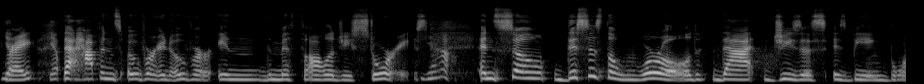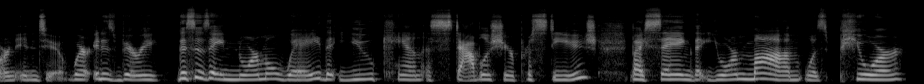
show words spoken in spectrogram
Right? Yep. That happens over and over in the mythology stories. Yeah. And so this is the world that Jesus is being born into, where it is very, this is a normal way that you can establish your prestige by saying that your mom was pure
